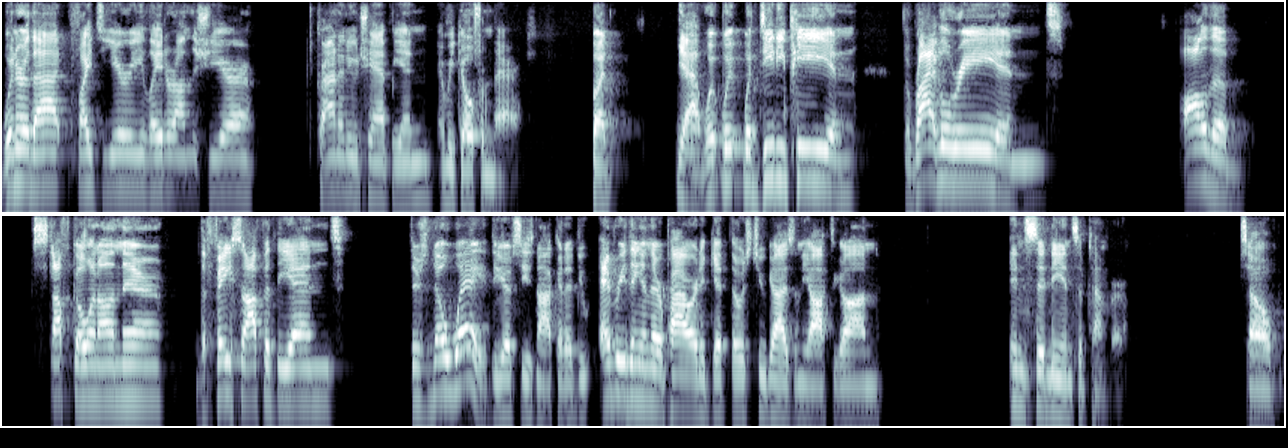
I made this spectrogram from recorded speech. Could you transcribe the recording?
Winner of that fights Jiri later on this year, crown a new champion, and we go from there. But yeah, with, with, with DDP and the rivalry and all the stuff going on there, the face off at the end there's no way the UFC is not going to do everything in their power to get those two guys in the octagon in Sydney in September. So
